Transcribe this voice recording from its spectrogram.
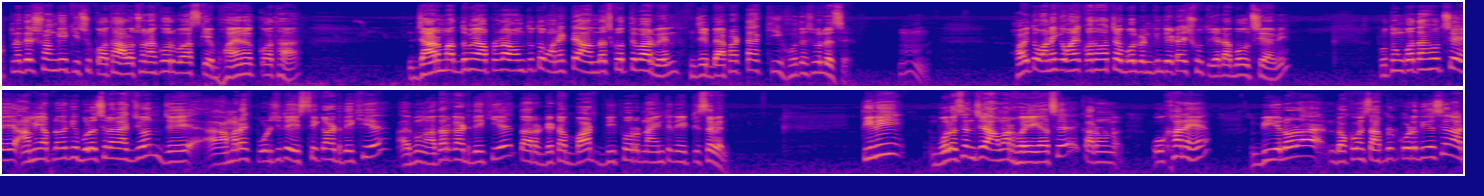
আপনাদের সঙ্গে কিছু কথা আলোচনা করব আজকে, ভয়ানক কথা। যার মাধ্যমে আপনারা অন্তত অনেকটা আন্দাজ করতে পারবেন যে ব্যাপারটা কি হতে চলেছে। হুম, হয়তো অনেকে অনেক কথাবার্তা বলবেন, কিন্তু এটাই সত্য যেটা বলছি আমি। প্রথম কথা হচ্ছে, আমি আপনাদেরকে বলেছিলাম একজন যে, আমার এক পরিচিত এসসি কার্ড দেখিয়ে এবং আধার কার্ড দেখিয়ে তার date of birth before nineteen eighty seven তিনি বলেছেন যে, আমার হয়ে গেছে, কারণ ওখানে বিএলওরা ডকুমেন্টস আপলোড করে দিয়েছেন আর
